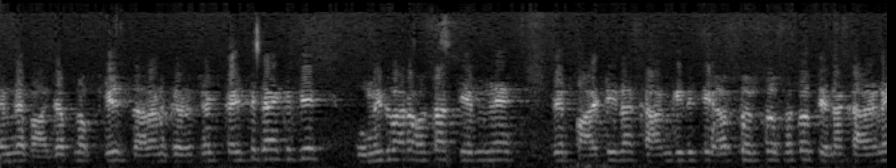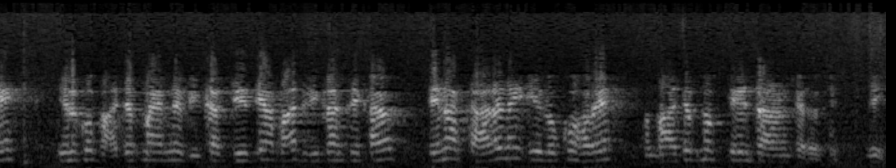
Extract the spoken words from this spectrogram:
તેમને ભાજપનો કેસ ધારણ કર્યો છે. કહી શકાય કે જે ઉમેદવારો હતા, તેમને જે પાર્ટીના કામગીરીથી અસંતોષ હતો, તેના કારણે એ લોકો ભાજપમાં એમને વિકાસ જીત્યા બાદ વિકાસ દેખાયો. તેના કારણે એ લોકો હવે ભાજપનો કેસ ધારણ કર્યો છે.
